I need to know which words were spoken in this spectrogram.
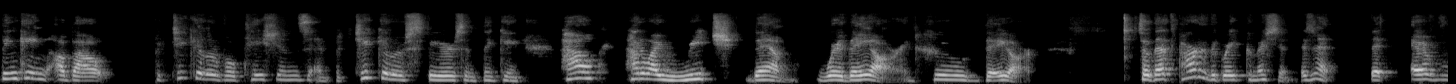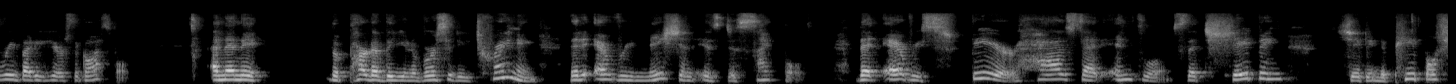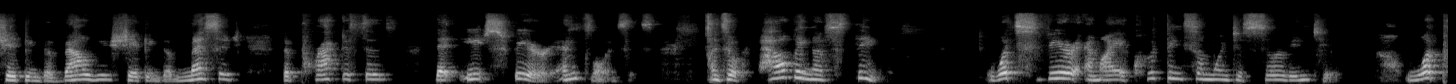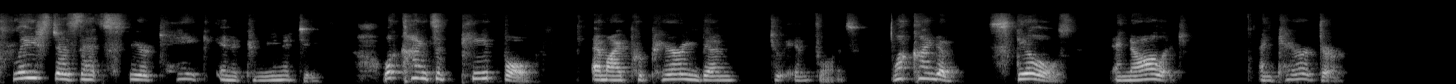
Thinking about particular vocations and particular spheres and thinking, how, how do I reach them where they are and who they are? So that's part of the Great Commission, isn't it? That everybody hears the gospel. And then the, the part of the university training that every nation is discipled, that every sphere has that influence that's shaping shaping the people, shaping the values, shaping the message, the practices that each sphere influences. And so helping us think, what sphere am I equipping someone to serve into? What place does that sphere take in a community? What kinds of people am I preparing them to influence? What kind of skills and knowledge and character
